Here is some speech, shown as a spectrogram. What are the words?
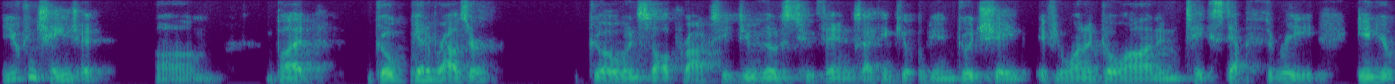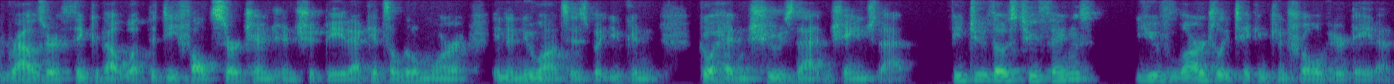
You can change it, um, but go get a browser, go install proxy, do those two things. I think you'll be in good shape. If you want to go on and take step three in your browser, think about what the default search engine should be. That gets a little more into nuances, but you can go ahead and choose that and change that. If you do those two things, you've largely taken control of your data.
